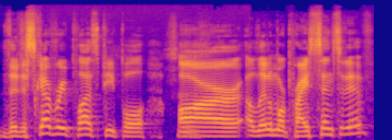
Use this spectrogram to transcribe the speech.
The Discovery Plus people hmm. are a little more price sensitive.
